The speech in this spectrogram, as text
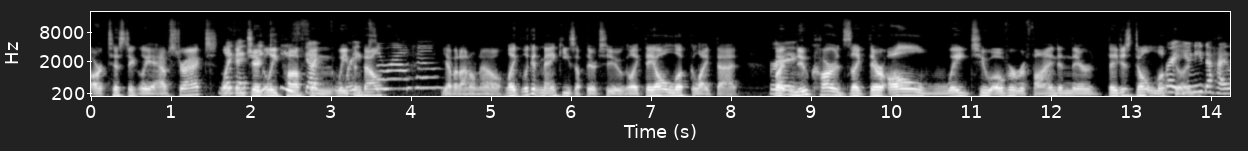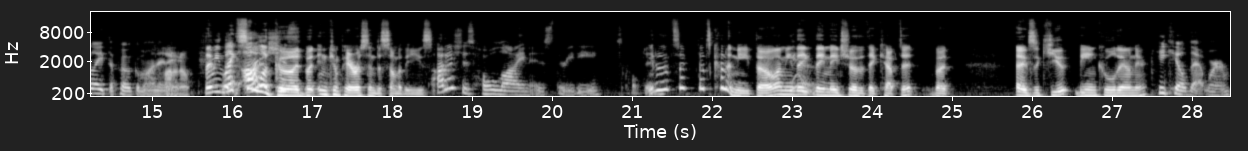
artistically abstract, like, in I think he's Jigglypuff and Weepinbell. around him. Yeah, but I don't know. Like, look at Mankey's up there too. Like they all look like that. Right. But new cards, like they're all way too over refined, and they're they just don't look right, good. you need to highlight the Pokemon in I don't know. I mean, Like, like some look Oddish's- good, but in comparison to some of these, Oddish's whole line is 3D sculpted. You know, that's like, that's kind of neat though. I mean, they they made sure that they kept it, but Exeggcute being cool down there. he killed that worm.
